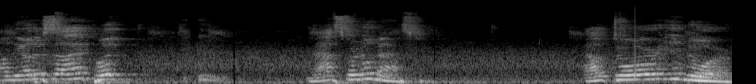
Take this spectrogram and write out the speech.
On the other side, put mask or no mask. Outdoor, indoor.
